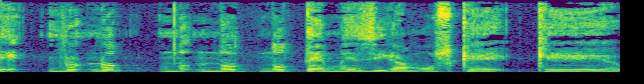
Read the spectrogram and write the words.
Eh, no, no, no, no, temes, digamos, que, que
